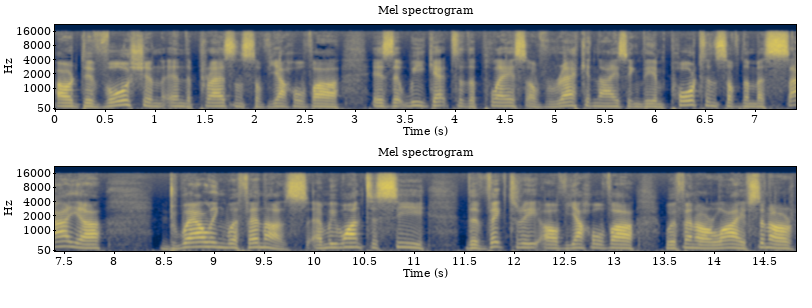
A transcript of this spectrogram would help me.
our devotion in the presence of Yahovah is that we get to the place of recognizing the importance of the Messiah dwelling within us. And we want to see the victory of Yahovah within our lives. In our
